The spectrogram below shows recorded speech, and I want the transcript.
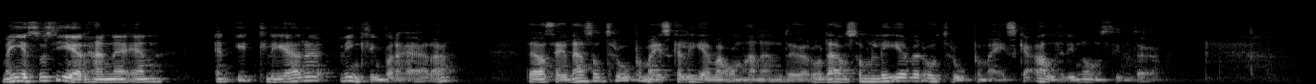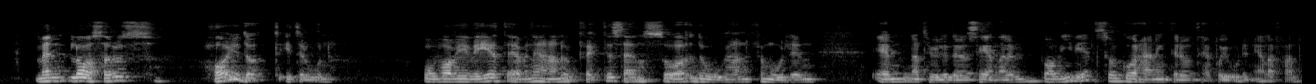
Men Jesus ger henne en en ytterligare vinkling på det här. Där han säger, den som tror på mig ska leva om han än dör och den som lever och tror på mig ska aldrig någonsin dö. Men Lazarus har ju dött i tron. Och vad vi vet, även när han uppväcktes sen så dog han förmodligen en naturlig död senare. Vad vi vet så går han inte runt här på jorden i alla fall.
